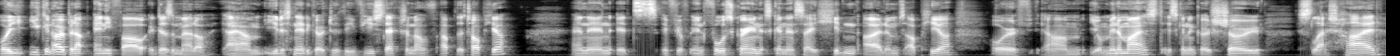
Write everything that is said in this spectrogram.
or you, can open up any file, it doesn't matter. Um, you just need to go to the View section of up the top here, and then it's if you're in full screen, it's going to say Hidden Items up here or if um, you're minimized, it's going to go show slash hide.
